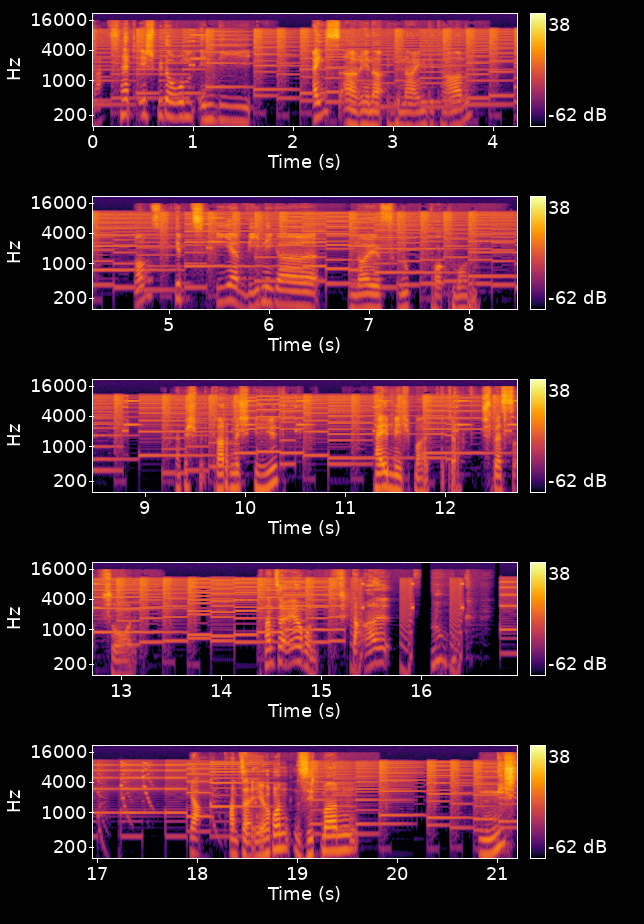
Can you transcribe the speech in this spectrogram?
Das hätte ich wiederum in die Eisarena hineingetan. Sonst gibt es eher weniger neue Flug-Pokémon. Habe ich gerade mich geheilt? Heil mich mal bitte, Schwester Joy. Panzer Aeron, Stahlflug. Ja, Panzer Aeron sieht man nicht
